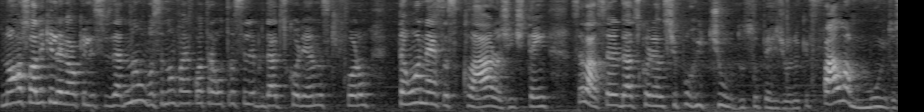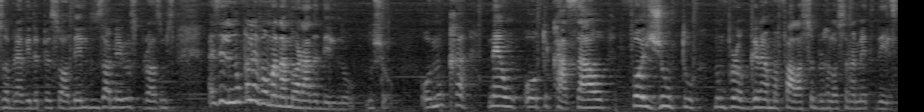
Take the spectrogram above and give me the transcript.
nossa, olha que legal que eles fizeram. Não, você não vai encontrar outras celebridades coreanas que foram tão honestas. Claro, a gente tem, sei lá, celebridades coreanas tipo o Richu do Super Junior, que fala muito sobre a vida pessoal dele, dos amigos próximos. Mas ele nunca levou uma namorada dele no, no show. Ou nunca, né, um outro casal foi junto num programa falar sobre o relacionamento deles.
